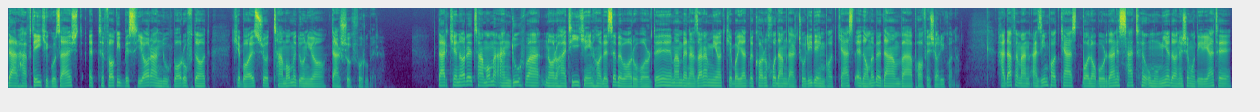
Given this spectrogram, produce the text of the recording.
در هفته ای که گذشت اتفاقی بسیار اندوهبار افتاد که باعث شد تمام دنیا در شک فرو بره. در کنار تمام اندوه و ناراحتی که این حادثه به بار آورده من به نظرم میاد که باید به کار خودم در تولید این پادکست ادامه بدم و پافشاری کنم. هدف من از این پادکست بالا بردن سطح عمومی دانش مدیریت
